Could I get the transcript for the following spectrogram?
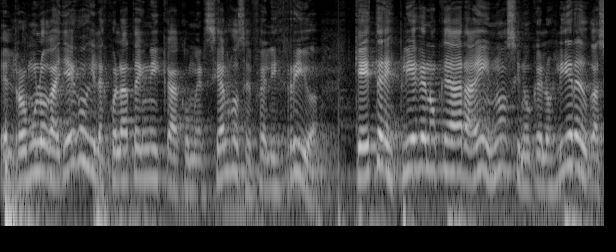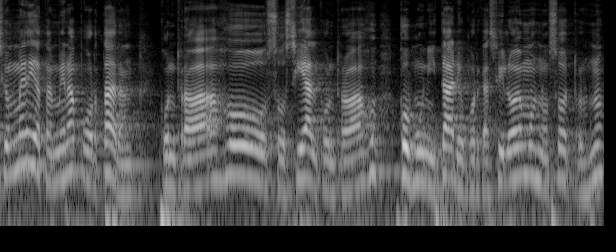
el Rómulo Gallegos y la Escuela Técnica Comercial José Félix Riva. Que este despliegue no quedara ahí, ¿no? sino que los líderes de educación media también aportaran con trabajo social, con trabajo comunitario, porque así lo vemos nosotros. ¿no?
